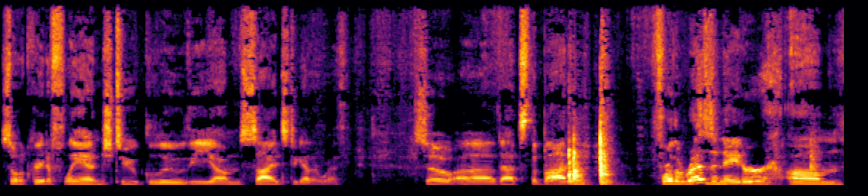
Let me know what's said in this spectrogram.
so it'll create a flange to glue the um, sides together with. So uh, that's the body. For the resonator, um,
